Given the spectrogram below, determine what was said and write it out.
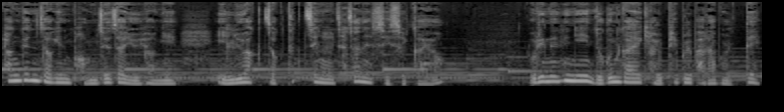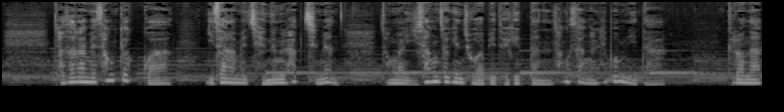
평균적인 범죄자 유형의 인류학적 특징을 찾아낼 수 있을까요? 우리는 흔히 누군가의 결핍을 바라볼 때 저 사람의 성격과 이 사람의 재능을 합치면 정말 이상적인 조합이 되겠다는 상상을 해봅니다. 그러나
